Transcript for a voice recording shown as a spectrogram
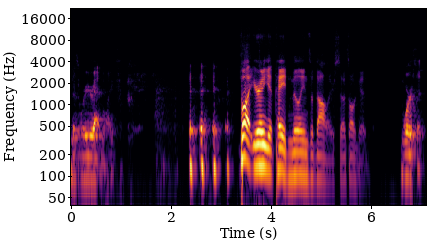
that's where you're at in life. but you're going to get paid millions of dollars, so it's all good. Worth it.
